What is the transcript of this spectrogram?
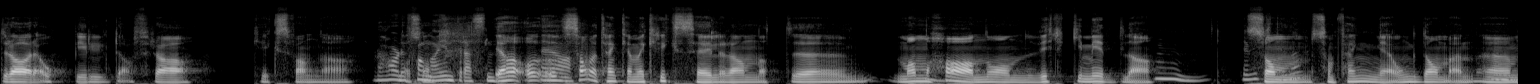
drar jeg opp bilder fra krigsfanger. Da har du fanga interessen. Ja, og, og Ja. det samme tenker jeg med krigsseilerne, at uh, man må ha noen virkemidler Mm. Viktig, som. Mm. som fenger ungdommen. Um,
